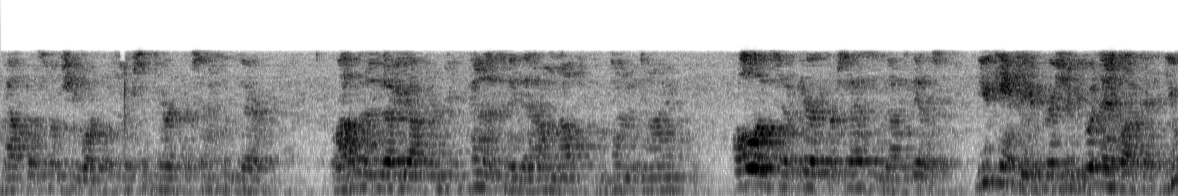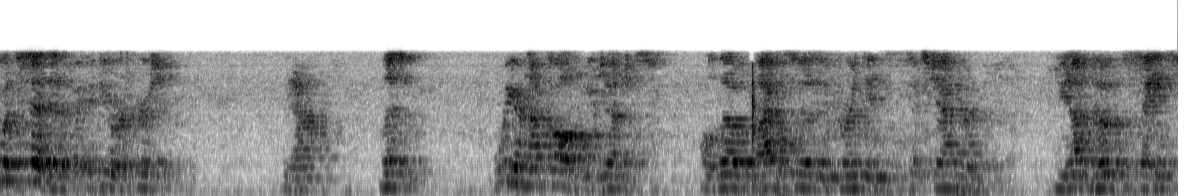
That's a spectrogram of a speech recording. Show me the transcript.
about those folks you work with. There's some character assassins there. Robin, I know you to kind of say that on and off from time to time. All of us have character assassins out to get us. You can't be a Christian. You wouldn't act like that. You wouldn't have said that if, if you were a Christian. You know? Listen, we are not called to be judges. Although the Bible says in Corinthians 6 chapter, do you not know the saints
